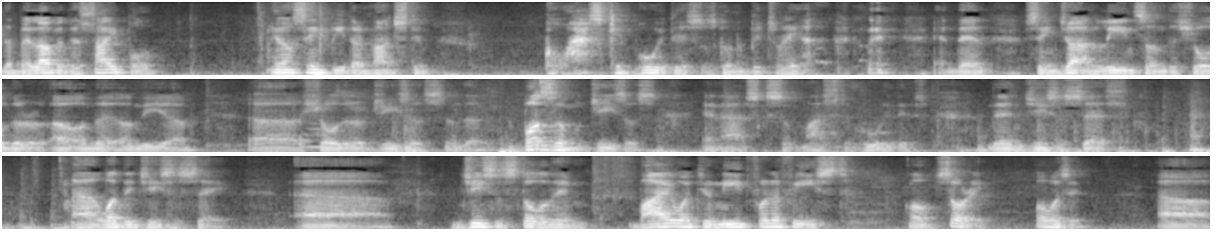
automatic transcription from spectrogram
the beloved disciple you know saint peter nudged him go ask him who it is who's going to betray and then saint john leans on the shoulder uh, on the on the uh, uh, shoulder of jesus and the bosom of jesus and asks so master who it is then jesus says uh, what did Jesus say? Uh, Jesus told him, "Buy what you need for the feast." Oh, sorry, what was it? Uh,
